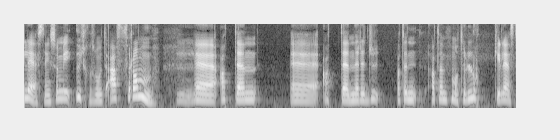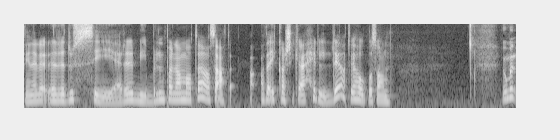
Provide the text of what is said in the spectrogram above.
lesning som i utgangspunktet er from, mm. uh, at den Eh, at, den at, den, at, den, på en måte lukker lesningen, eller reduserer Bibelen på en eller annen måte. Altså at, at det kanskje ikke er heldig at vi holder på sånn. Jo, men,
